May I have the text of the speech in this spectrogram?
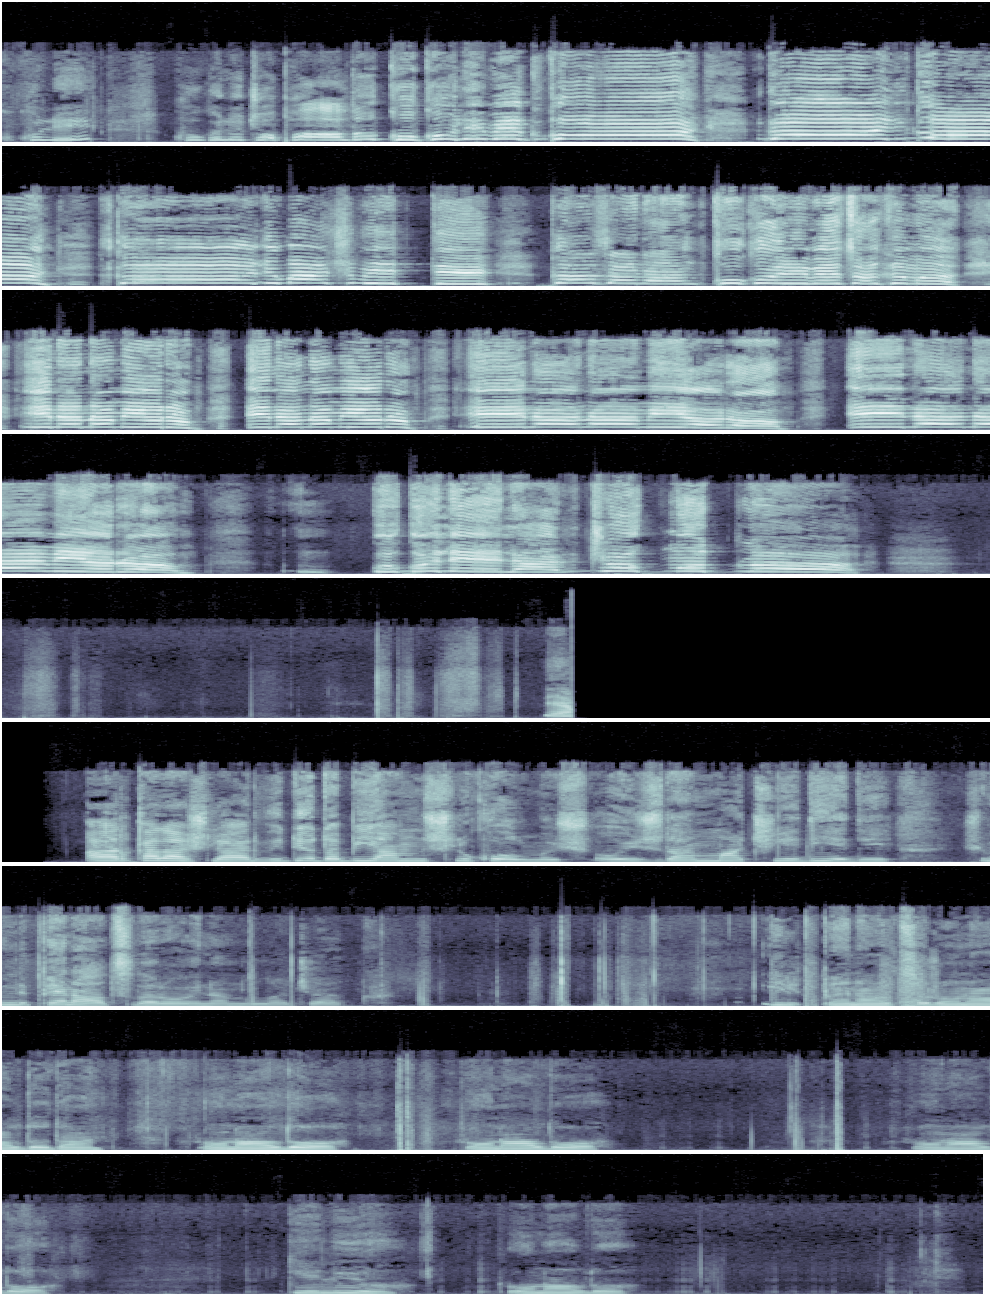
Kukuli, Kukuli topu aldı. Kukuli ve gol! Gol, gol! Gol! Maç bitti. Kazanan Kukuli ve takımı. İnanamıyorum, inanamıyorum, inanamıyorum, inanamıyorum. Kukuliler çok mutlu. Arkadaşlar videoda bir yanlışlık olmuş. O yüzden maç 7-7. Şimdi penaltılar oynanılacak. İlk penaltı Ronaldo'dan. Ronaldo. Ronaldo. Ronaldo. Geliyor. Ronaldo.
